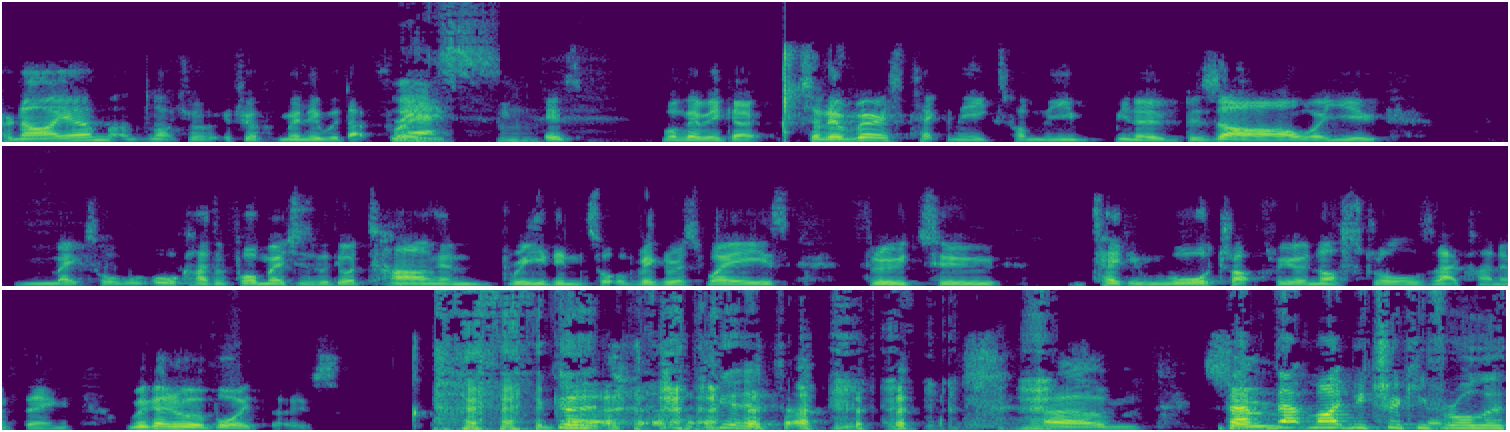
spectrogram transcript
pranayam. I'm not sure if you're familiar with that phrase. yes. It's well, there we go. So there are various techniques from the you know bizarre where you make all, all kinds of formations with your tongue and breathe in sort of vigorous ways, through to taking water up through your nostrils, that kind of thing. We're going to avoid those. Good. Good. um, so that that might be tricky for all the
